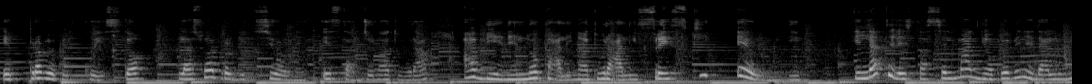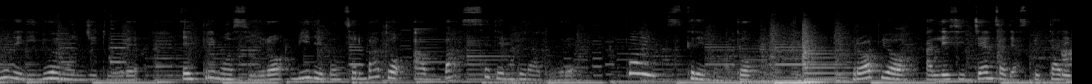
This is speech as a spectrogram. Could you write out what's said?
e proprio per questo la sua produzione e stagionatura avviene in locali naturali freschi e umidi. Il latte del Castelmagno proviene dall'unione di due mongiture e il primo siro viene conservato a basse temperature poi scremato. Proprio all'esigenza di aspettare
